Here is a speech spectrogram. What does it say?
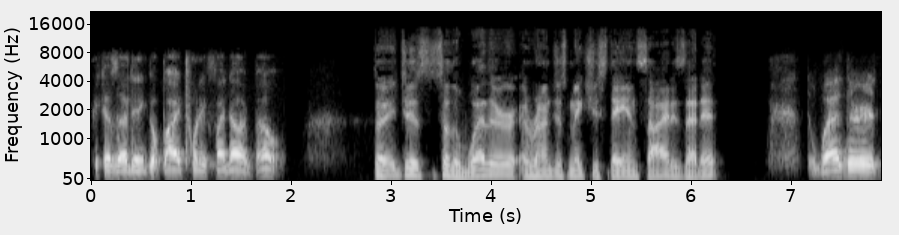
because I didn't go buy a twenty five dollar belt. So it just so the weather around just makes you stay inside. Is that it? The weather,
